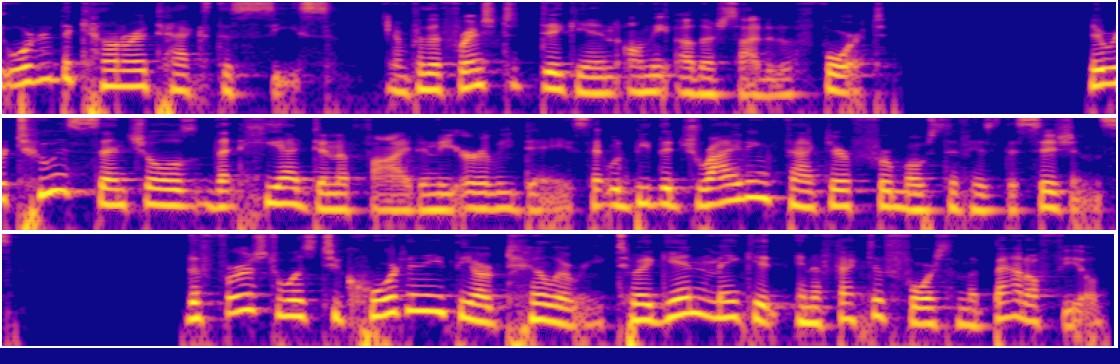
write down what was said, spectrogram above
He ordered the counterattacks to cease, and for the French to dig in on the other side of the fort. There were two essentials that he identified in the early days that would be the driving factor for most of his decisions. The first was to coordinate the artillery to again make it an effective force on the battlefield,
